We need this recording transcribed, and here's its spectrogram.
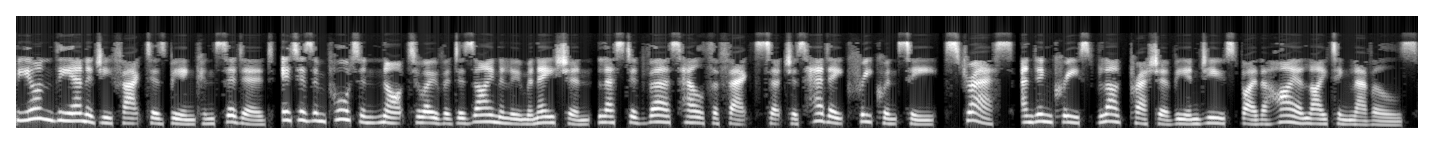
Beyond the energy factors being considered, it is important not to over-design illumination, lest adverse health effects such as headache frequency, stress, and increased blood pressure be induced by the higher lighting levels.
